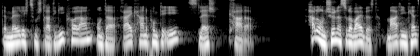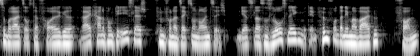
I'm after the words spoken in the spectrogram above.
Dann melde dich zum Strategiecall an unter reikane.de slash kader. Hallo und schön, dass du dabei bist. Martin kennst du bereits aus der Folge reikane.de slash 596. Jetzt lass uns loslegen mit den fünf Unternehmerweiten von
